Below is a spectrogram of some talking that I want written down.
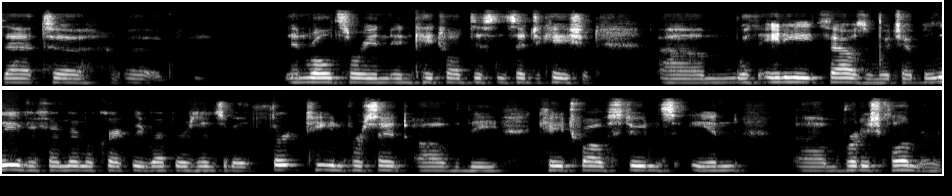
that uh, uh, enrolled sorry in, in K-12 distance education um, with 88,000 which I believe if I remember correctly represents about 13% of the K-12 students in um, British Columbia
